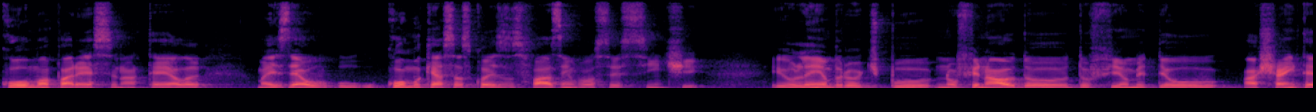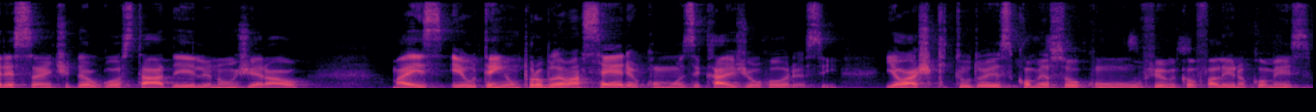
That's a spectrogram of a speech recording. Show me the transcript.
como aparece na tela, mas é o, o como que essas coisas fazem você se sentir. Eu lembro, tipo, no final do, do filme de eu achar interessante, de eu gostar dele no geral, mas eu tenho um problema sério com musicais de horror, assim. E eu acho que tudo isso começou com o filme que eu falei no começo,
